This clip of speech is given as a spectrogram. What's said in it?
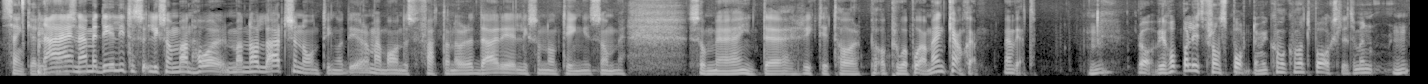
Sänka ribban. Nej, nej, men det är lite så, liksom, man, har, man har lärt sig någonting och det är de här manusförfattarna och det där är liksom någonting som, som jag inte riktigt har, har provat på. Men kanske, vem vet. Mm. Bra, vi hoppar lite från sporten, vi kommer komma tillbaka lite. Men mm.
